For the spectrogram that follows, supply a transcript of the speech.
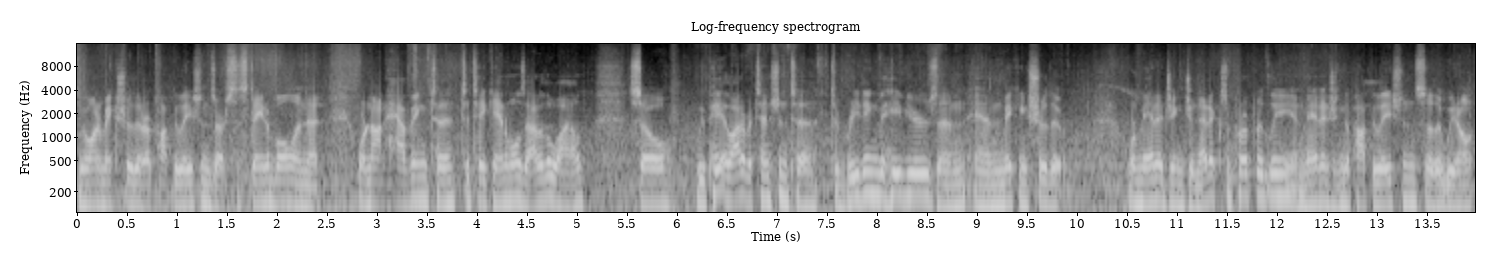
We want to make sure that our populations are sustainable and that we're not having to, to take animals out of the wild. So we pay a lot of attention to, to breeding behaviors and, and making sure that we're managing genetics appropriately and managing the population so that we don't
